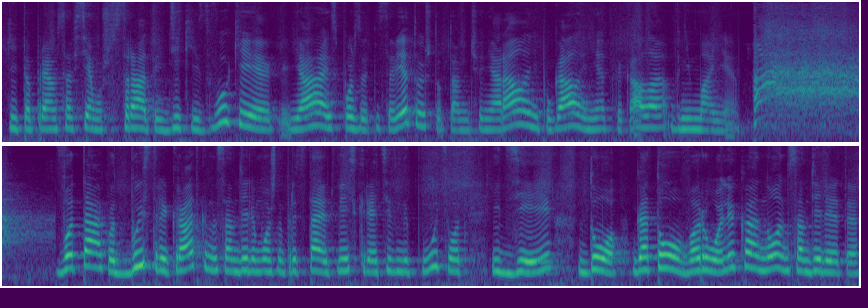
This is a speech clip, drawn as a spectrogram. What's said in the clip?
какие-то прям совсем уж сратые, дикие звуки я использовать не советую, чтобы там ничего не орало, не пугало и не отвлекало внимание. Вот так вот быстро и кратко на самом деле можно представить весь креативный путь от идеи до готового ролика, но на самом деле это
